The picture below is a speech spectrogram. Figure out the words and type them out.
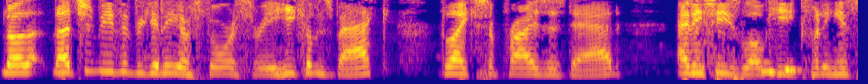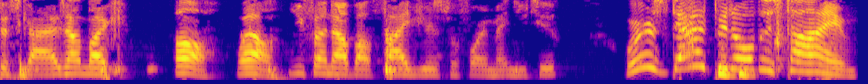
no, that, that should be the beginning of Thor three. He comes back to like surprise his dad, and he sees Loki putting his disguise on. Like, oh well, you found out about five years before I met you two. Where's Dad been all this time?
